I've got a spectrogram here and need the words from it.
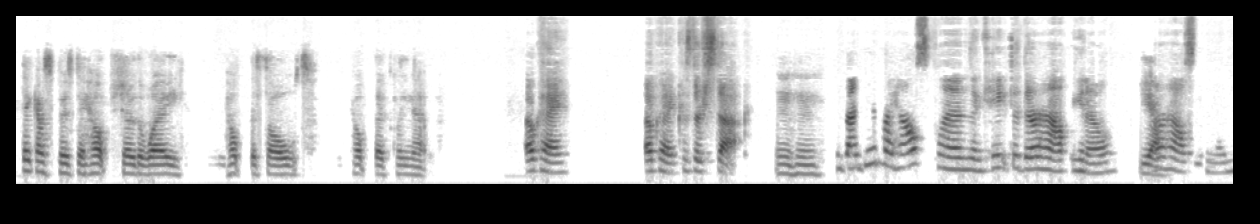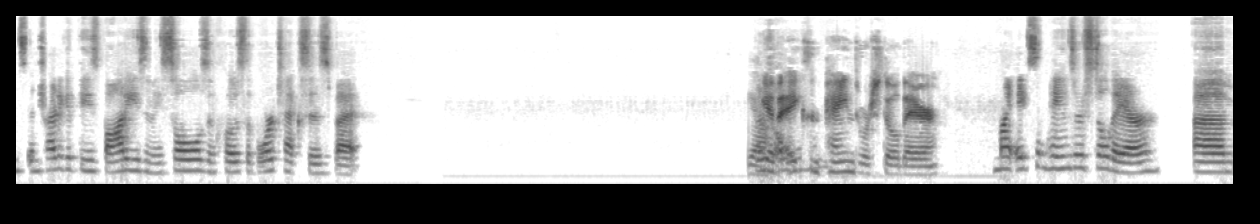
I think I'm supposed to help show the way, help the souls, help the cleanup. Okay. Okay, because they're stuck. Mm-hmm. 'Cause I did my house cleanse, and Kate did their house, you know, Yeah. our house cleanse, and try to get these bodies and these souls and close the vortexes, but Yeah. Yeah, the aches and pains were still there. my aches and pains are still there. Um,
